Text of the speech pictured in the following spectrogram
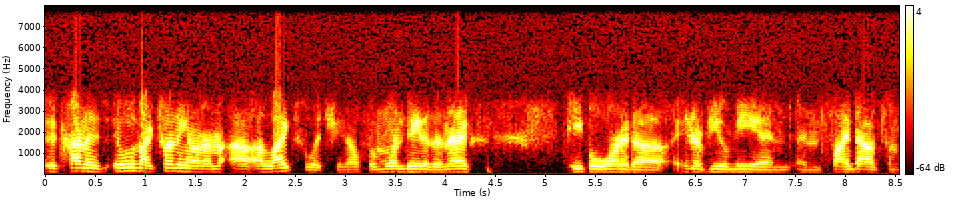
it kind of it was like turning on a, a light switch, you know, from one day to the next. People wanted to interview me and and find out some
